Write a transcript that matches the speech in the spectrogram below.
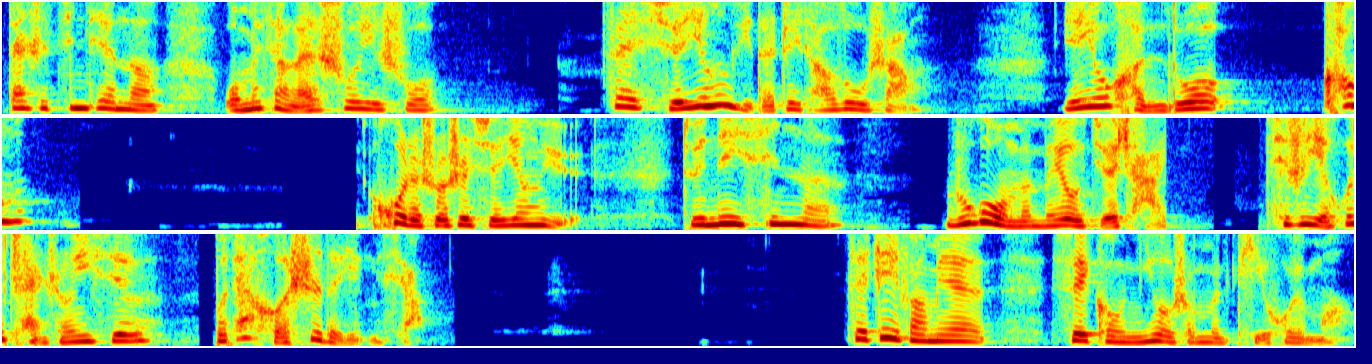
但是今天呢，我们想来说一说，在学英语的这条路上，也有很多坑，或者说是学英语对内心呢。如果我们没有觉察，其实也会产生一些不太合适的影响。在这方面，Cico，你有什么体会吗？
